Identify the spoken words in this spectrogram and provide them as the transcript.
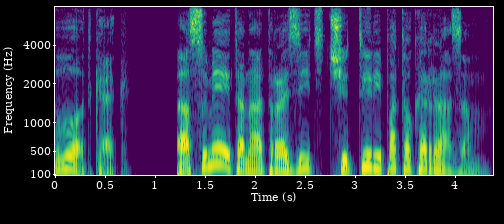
Вот как. А сумеет она отразить четыре потока разом?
